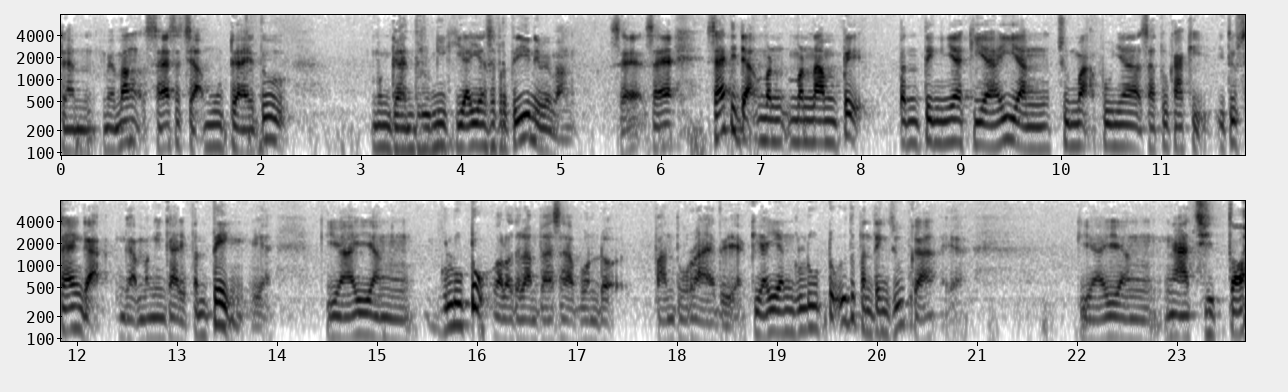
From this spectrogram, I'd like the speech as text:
dan memang saya sejak muda itu menggandrungi kiai yang seperti ini memang. Saya saya saya tidak men menampik pentingnya kiai yang cuma punya satu kaki. Itu saya nggak nggak mengingkari. Penting ya. Kiai yang gelutuk kalau dalam bahasa pondok pantura itu ya. Kiai yang gelutuk itu penting juga ya kiai yang ngaji toh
